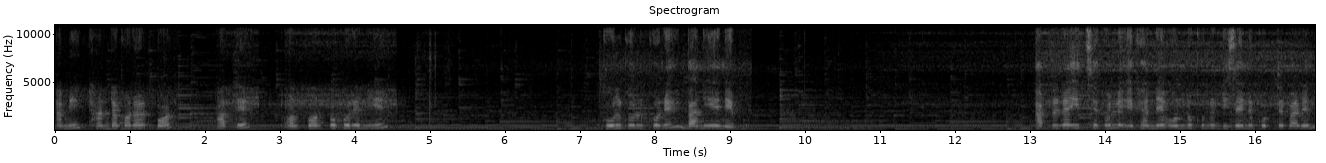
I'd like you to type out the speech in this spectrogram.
আমি ঠান্ডা করার পর হাতে অল্প অল্প করে নিয়ে গোল গোল করে বানিয়ে নেব। আপনারা ইচ্ছে করলে এখানে অন্য কোনো ডিজাইনও করতে পারেন।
